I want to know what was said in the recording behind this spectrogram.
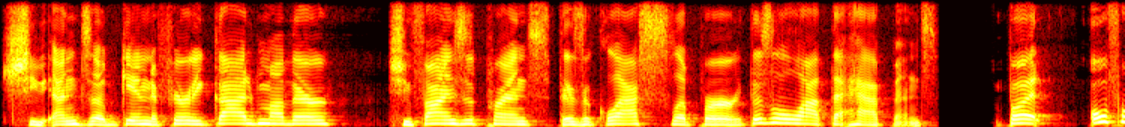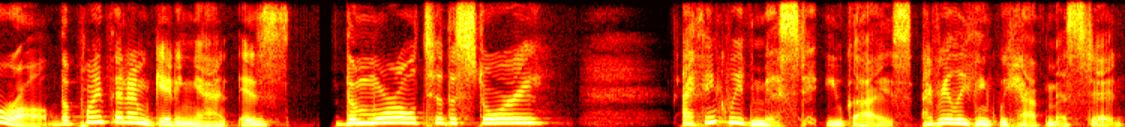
She ends up getting a fairy godmother. She finds the prince. There's a glass slipper. There's a lot that happens. But overall, the point that I'm getting at is the moral to the story. I think we've missed it, you guys. I really think we have missed it.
